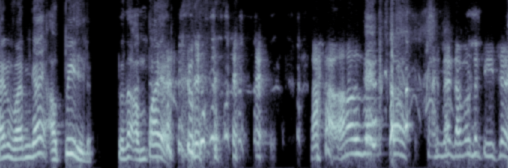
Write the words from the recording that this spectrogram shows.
and one guy appealed to the umpire teacher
